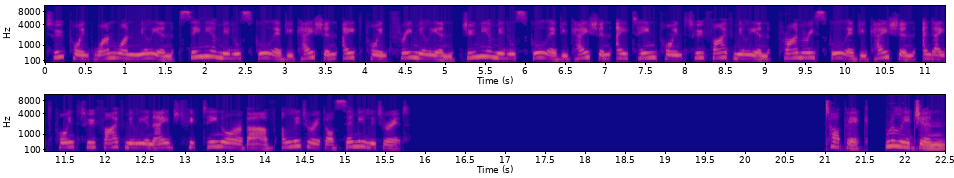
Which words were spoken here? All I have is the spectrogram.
2.11 million, senior middle school education, 8.3 million, junior middle school education, 18.25 million, primary school education, and 8.25 million aged 15 or above, illiterate or semi-literate. Topic: Religion.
